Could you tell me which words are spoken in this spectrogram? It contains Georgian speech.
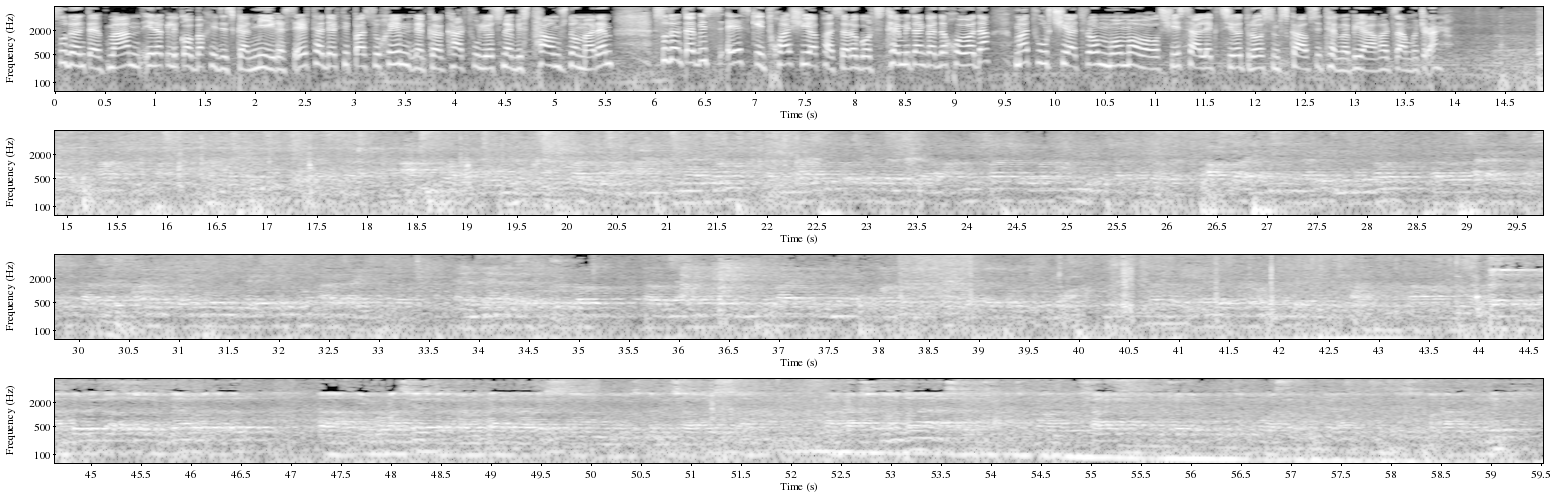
სტუდენტებმა ირაკლი კობახიძისგან მიიღეს ერთადერთი პასუხი ქართული ოცნების თავმჯდომარემ. სტუდენტების ეს კითხვა შეაფასა როგორც თემიდან გადახ ხვევა და მათ ურჩიათ რომ მომავალში სალექციო დროს მსგავსი თემები აღარ წამოჭრან.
